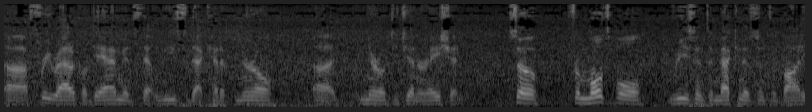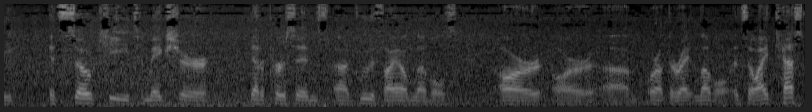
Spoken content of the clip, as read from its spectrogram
uh, free radical damage that leads to that kind of neural, uh, neurodegeneration. So for multiple reasons and mechanisms of the body, it's so key to make sure that a person's uh, glutathione levels are, are, um, are at the right level. And so I test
